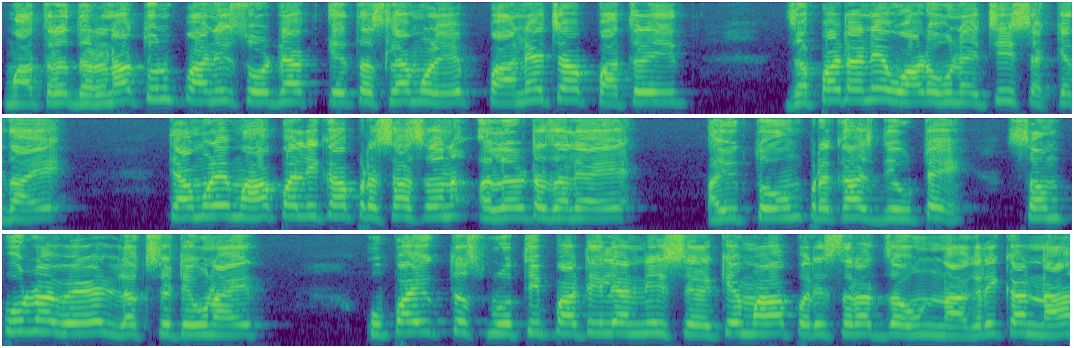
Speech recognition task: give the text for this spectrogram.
मात्र धरणातून पाणी सोडण्यात येत असल्यामुळे पाण्याच्या पातळीत झपाट्याने वाढ होण्याची शक्यता आहे. त्यामुळे महापालिका प्रशासन अलर्ट झाले आहे. आयुक्त ओमप्रकाश दिवटे संपूर्ण वेळ लक्ष ठेवून आहेत. उपायुक्त स्मृती पाटील यांनी शेळकेमाळा परिसरात जाऊन नागरिकांना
